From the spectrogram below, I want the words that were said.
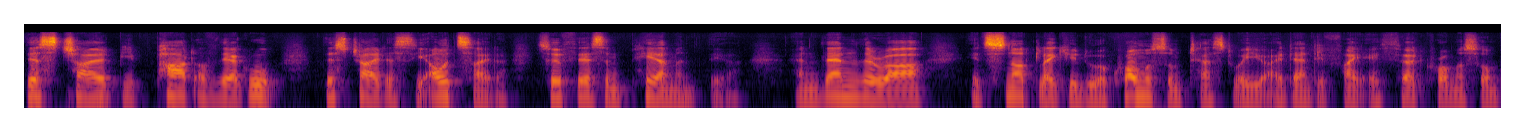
this child be part of their group, this child is the outsider. So if there's impairment there, and then there are, it's not like you do a chromosome test where you identify a third chromosome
